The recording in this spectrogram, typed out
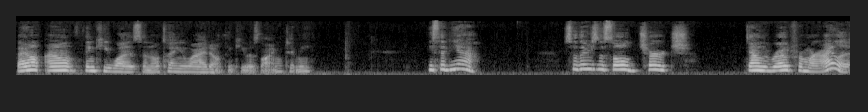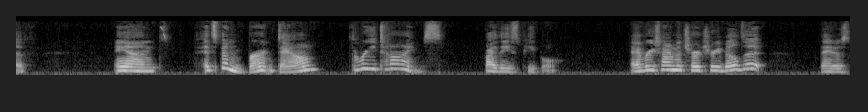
But I don't I don't think he was and I'll tell you why I don't think he was lying to me. He said, "Yeah. So there's this old church down the road from where I live. And it's been burnt down three times by these people. Every time the church rebuilds it, they just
